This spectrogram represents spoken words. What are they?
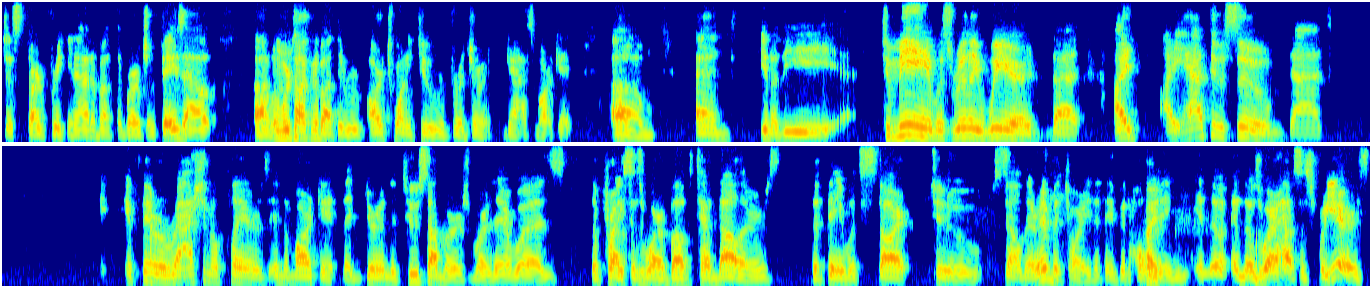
just started freaking out about the virgin phase out. Um, and we're talking about the R22 refrigerant gas market. Um, and you know the to me it was really weird that I I had to assume that if there were rational players in the market that during the two summers where there was the prices were above ten dollars, that they would start to sell their inventory that they've been holding right. in the in those warehouses for years.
